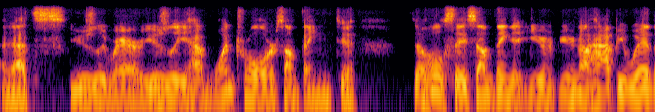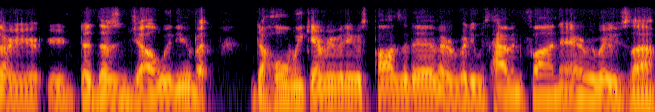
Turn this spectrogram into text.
and that's usually rare. Usually, you have one troll or something to the whole say something that you're you're not happy with or you're, that doesn't gel with you, but the whole week everybody was positive. Everybody was having fun and everybody was uh,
